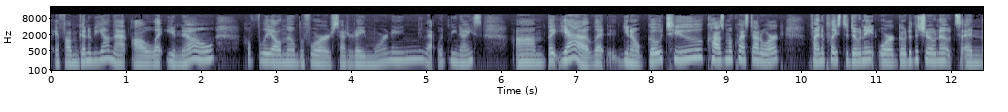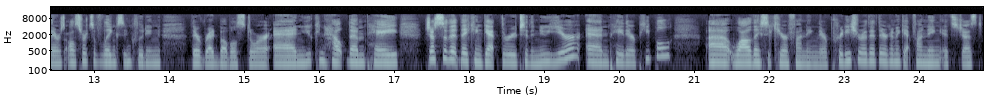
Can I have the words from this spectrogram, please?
if I'm going to be on that, I'll let you know. Hopefully, I'll know before Saturday morning. That would be nice. Um, but yeah, let you know, go to cosmoquest.org, find a place to donate, or go to the show notes, and there's all sorts of links, including their Redbubble store, and you can help them pay just so that they can get through to the new year and pay their people. Uh, while they secure funding. They're pretty sure that they're going to get funding. It's just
